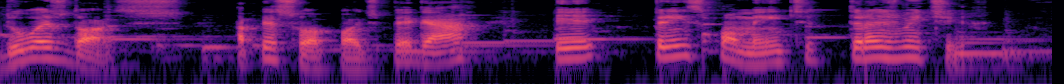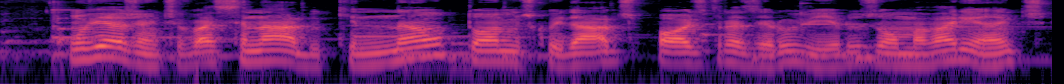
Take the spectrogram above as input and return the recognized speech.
duas doses. A pessoa pode pegar e, principalmente, transmitir. Um viajante vacinado que não tome os cuidados pode trazer o vírus ou uma variante,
